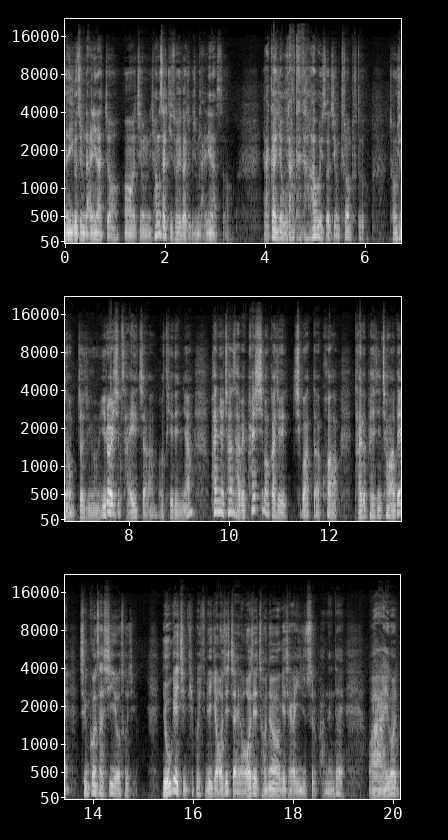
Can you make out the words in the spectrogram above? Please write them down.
이거 지금 난리 났죠. 어, 지금 형사 기소해가지고 지금 난리 났어. 약간 이제 우당탕탕 하고 있어 지금 트럼프도. 정신 없죠 지금 1월 14일자 어떻게 됐냐 환율 1480원까지 치고 왔다 코앞 다급해진 청와대 증권사 CEO 소집 요게 지금 키포인트입니다 이게 어제자예요. 어제 저녁에 제가 이 뉴스를 봤는데 와 이거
